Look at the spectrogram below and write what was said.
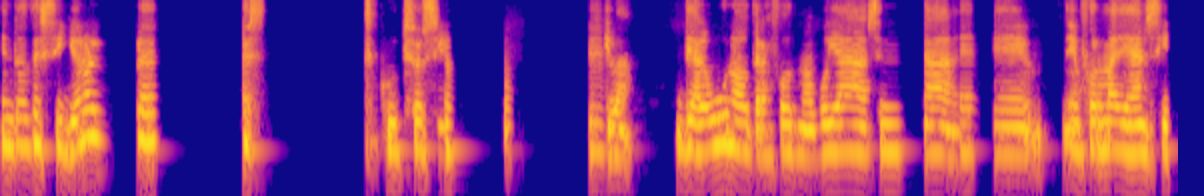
Entonces, si yo no la escucho, si de alguna otra forma, voy a sentir eh, en forma de ansiedad,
